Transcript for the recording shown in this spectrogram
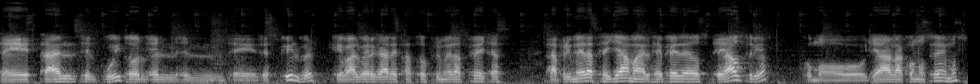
Está el circuito el, de, Spielberg, que va a albergar estas dos primeras fechas. La primera se llama el GP de, Austria, como ya la conocemos.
